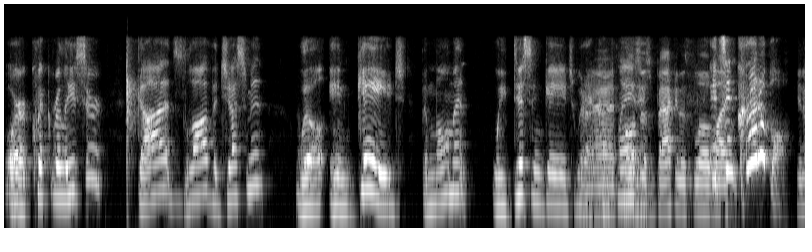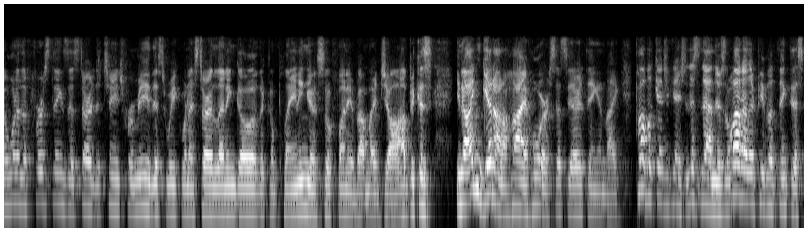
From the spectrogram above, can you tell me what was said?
or a quick releaser. God's law of adjustment will engage the moment we disengage with our Yeah, it complaining. pulls us back into the flow of it's life. incredible. You know, one of the first things that started to change for me this week when I started letting go of the complaining, it was so funny about my job because, you know, I can get on a high horse. That's the other thing. And like public education, this and that. And there's a lot of other people that think this.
